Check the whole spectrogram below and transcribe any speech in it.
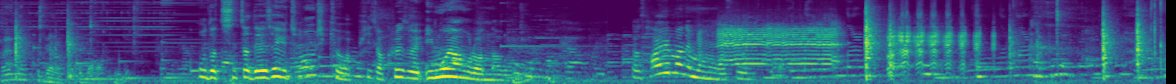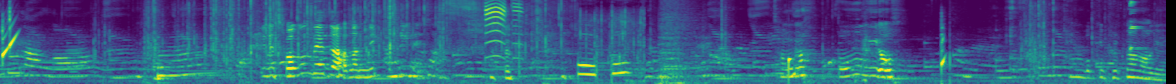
파인애플이랑 그거 같은데. 어 나 진짜 내 생일 처음 시켜 봐 피자 그래서 이 모양으로 왔나 봐. 나 4일 만에 먹는 거. 이제 적응되지 않았니? 장난 너무 귀여워. 음, 먹기 불편하게.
